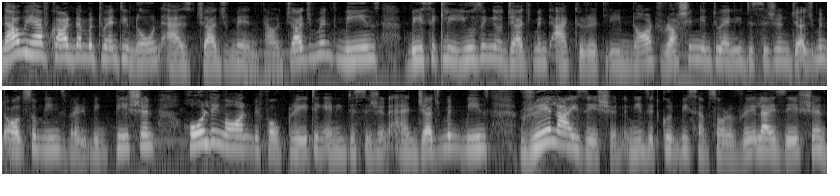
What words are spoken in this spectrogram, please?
Now we have card number 20 known as judgment. Now, judgment means basically using your judgment accurately, not rushing into any decision. Judgment also means very being patient, holding on before creating any decision. And judgment means realization. It means it could be some sort of realization,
